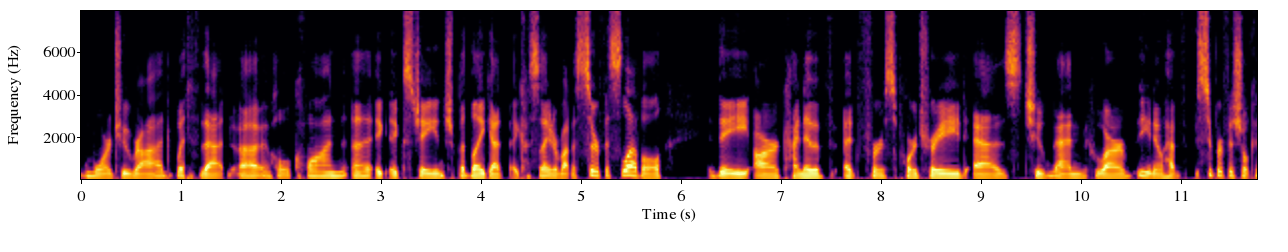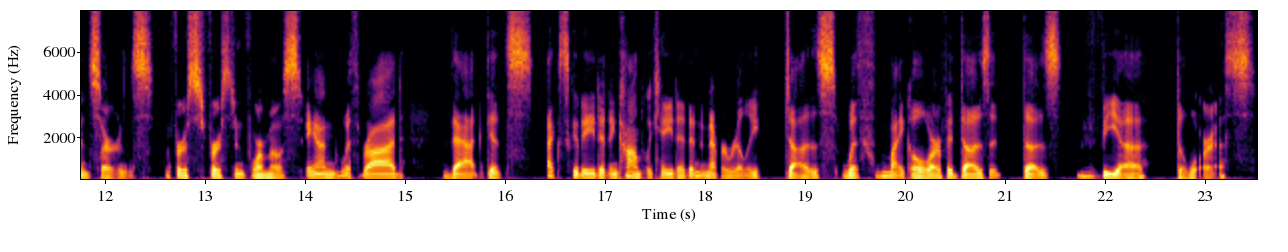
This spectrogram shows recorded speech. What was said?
more to Rod with that uh, whole kwan uh, exchange, but like at kind of on a surface level, they are kind of at first portrayed as two men who are, you know, have superficial concerns first, first and foremost. And with Rod, that gets excavated and complicated, and it never really does with Michael, or if it does, it does via Dolores.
